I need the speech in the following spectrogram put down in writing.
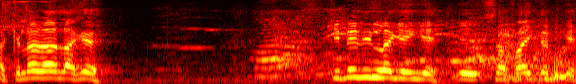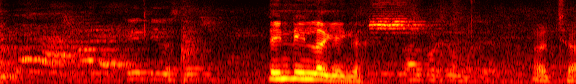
अकेला डाल लागे? कितने दिन लगेंगे ये सफ़ाई करके? तीन दिन लगेंगे। अच्छा।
